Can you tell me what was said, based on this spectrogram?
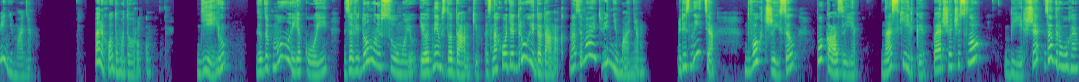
віднімання. Переходимо до уроку. Дію за допомогою якої за відомою сумою і одним з доданків знаходять другий доданок, називають відніманням. Різниця двох чисел показує, наскільки перше число більше за друге,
